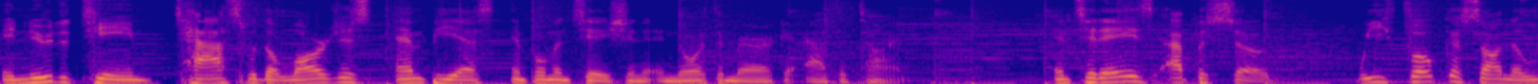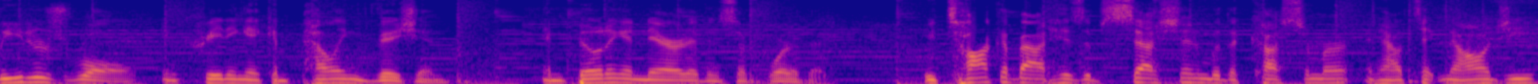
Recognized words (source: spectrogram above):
A new to team tasked with the largest NPS implementation in North America at the time. In today's episode, we focus on the leader's role in creating a compelling vision and building a narrative in support of it. We talk about his obsession with the customer and how technology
